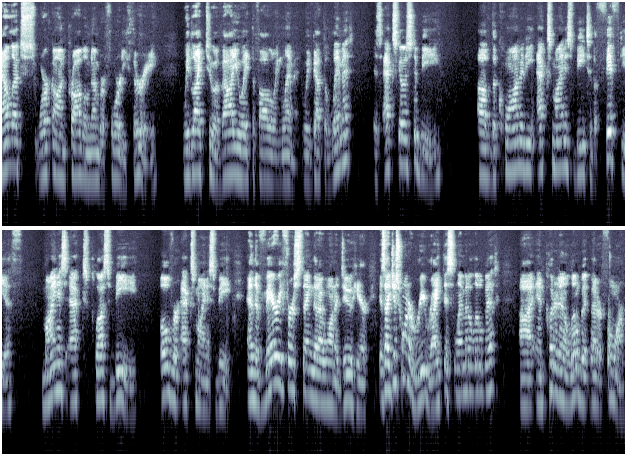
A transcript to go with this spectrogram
Now let's work on problem number 43. We'd like to evaluate the following limit. We've got the limit as x goes to b of the quantity x minus b to the 50th minus x plus b over x minus b. And the very first thing that I want to do here is I just want to rewrite this limit a little bit uh, and put it in a little bit better form.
